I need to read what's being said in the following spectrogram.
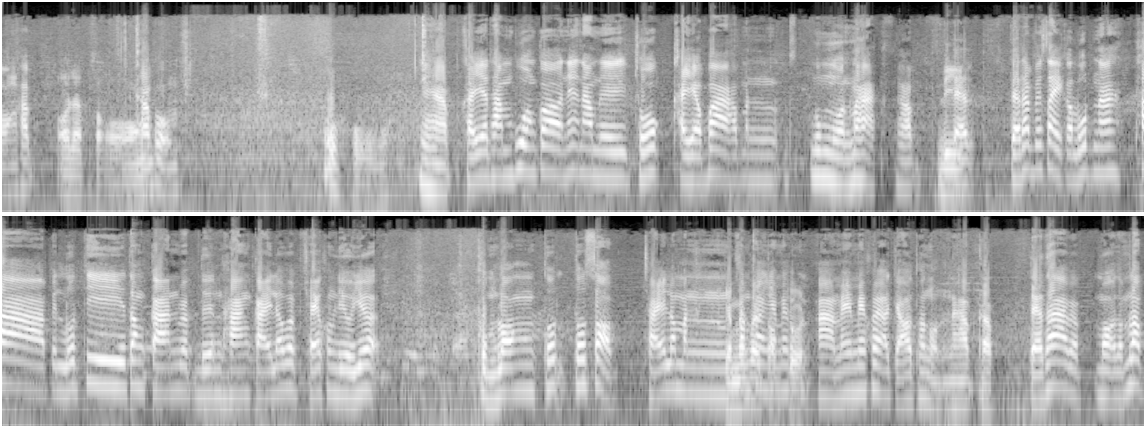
2 ครับอันดับสองครับผมโอ้โห นะครับใครจะทำพ่วงก็แนะนำเลยโชคคายาบ้าครับมันนุ่มนวลมากครับดีแต่ แต่ถ้าไปใส่กับรถนะ ถ้าเป็นรถที่ต้องการแบบเดินทางไกลแล้วแบบใช้ความเร็วเยอะ ผมลองทดทดสอบใช้แล้วมันยังไม่ค่อยจะไม่ตอบโจทย์ อ่าไม่ไม่ค่อยเอาจะเอาถนนนะครับ ครับ แต่ถ้าแบบเหมาะสำหรับ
